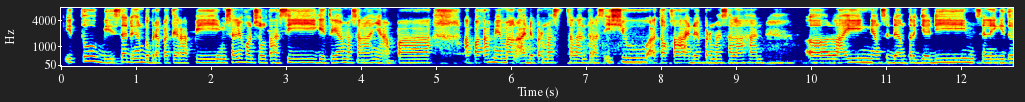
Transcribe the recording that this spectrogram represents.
itu bisa dengan beberapa terapi, misalnya konsultasi gitu ya, masalahnya apa, apakah memang ada permasalahan trust issue, ataukah ada permasalahan uh, lain yang sedang terjadi, misalnya gitu.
